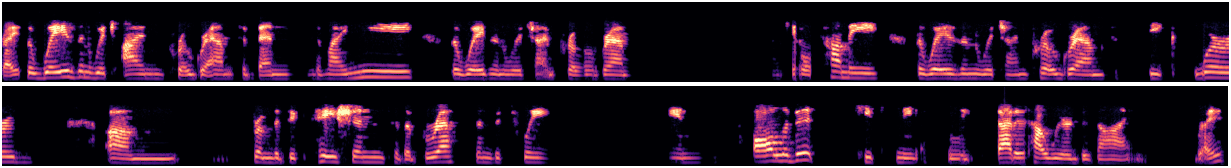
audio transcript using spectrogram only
right? The ways in which I'm programmed to bend my knee, the ways in which I'm programmed to kill tummy, the ways in which I'm programmed to speak words, um, from the dictation to the breaths in between, all of it keeps me asleep. That is how we're designed, right?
